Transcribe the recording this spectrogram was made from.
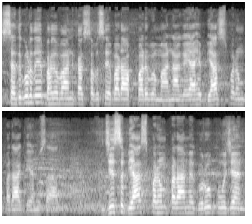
सदगुरुदेव भगवान का सबसे बड़ा पर्व माना गया है व्यास परंपरा के अनुसार, जिस व्यास परंपरा में गुरु पूजन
